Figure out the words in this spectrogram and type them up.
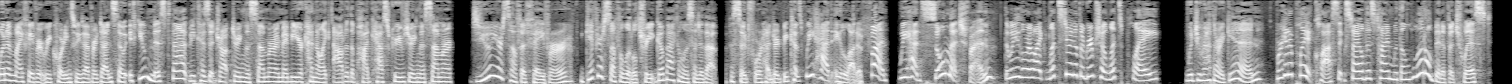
One of my favorite recordings we've ever done. So if you missed that because it dropped during the summer and maybe you're kind of like out of the podcast groove during the summer, do yourself a favor, give yourself a little treat, go back and listen to that episode 400 because we had a lot of fun. We had so much fun that we were like, let's do another group show. Let's play Would You Rather again. We're going to play it classic style this time with a little bit of a twist.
